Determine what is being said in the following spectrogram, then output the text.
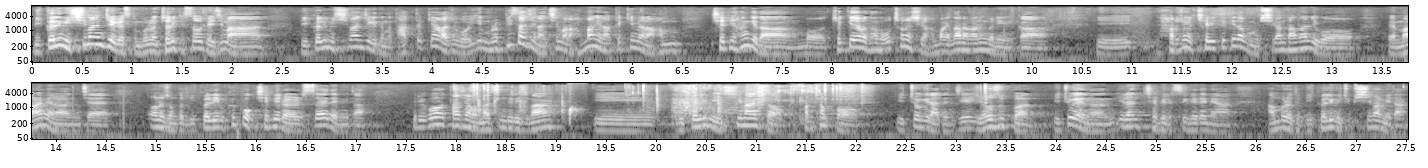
밑걸림이 심한 지역에서도 물론 저렇게 써도 되지만 밑걸림이 심한 지역이 되면 다 뜯겨가지고 이게 물론 비싸진 않지만 한 방에 다 뜯기면 한 채비 한 개당 뭐 적게 잡아도 한 5천 원씩 한 방에 날아가는 거니까 이 하루 종일 채비 뜯기다 보면 시간 다 날리고 웬만하면은 이제 어느 정도 밑걸림 극복 채비를 써야 됩니다. 그리고 다시 한번 말씀드리지만 이 밑걸림이 심한 쪽 삼천포 이쪽이라든지 여수권 이쪽에는 이런 채비를 쓰게 되면 아무래도 밑걸림이 좀 심합니다.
